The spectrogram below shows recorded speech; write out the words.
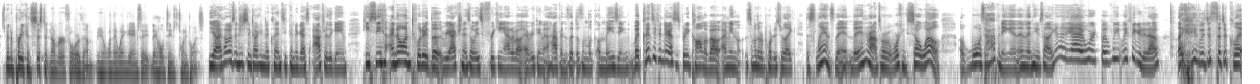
it's been a pretty consistent number for them. You know, when they win games, they, they hold teams to 20 points. Yeah, I thought it was interesting talking to Clancy Pendergast after the game. He see, I know on Twitter the reaction is always freaking out about everything that happens that doesn't look amazing, but Clancy Pendergast is pretty calm about. I mean, some of the reporters were like, the slants, the in, the in routes were working so well. Uh, what was happening? And, and then he was like, yeah, yeah, it worked, but we we figured it out. Like it was just such a cl-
